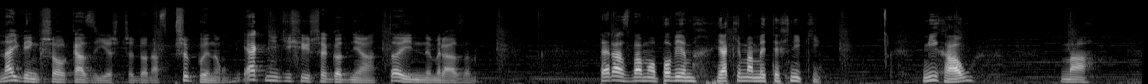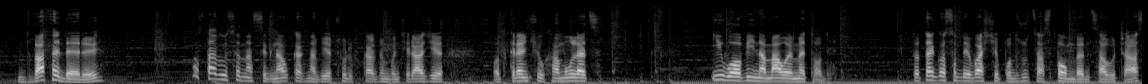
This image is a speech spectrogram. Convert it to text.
Największe okazje jeszcze do nas przypłyną. Jak nie dzisiejszego dnia, to innym razem. Teraz Wam opowiem, jakie mamy techniki. Michał ma dwa federy. Postawił sobie na sygnałkach na wieczór, w każdym bądź razie odkręcił hamulec i łowi na małe metody. Do tego sobie właśnie podrzuca z pombem cały czas.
